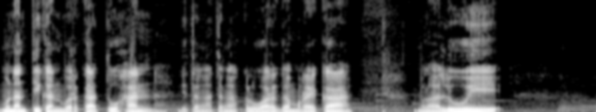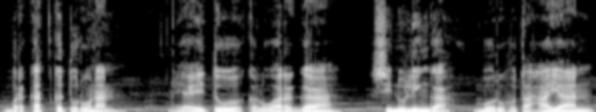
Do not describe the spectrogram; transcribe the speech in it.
menantikan berkat Tuhan di tengah-tengah keluarga mereka, melalui berkat keturunan yaitu keluarga Sinulingga Boru Hutahayan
